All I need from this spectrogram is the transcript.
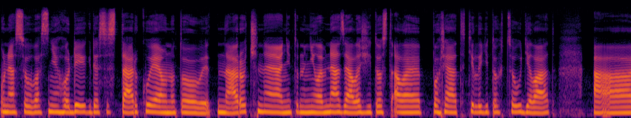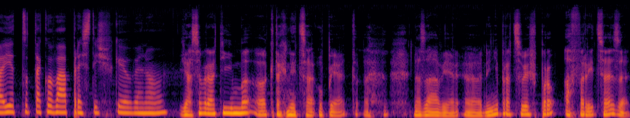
u nás jsou vlastně hody, kde se stárkuje, ono to je náročné, ani to není levná záležitost, ale pořád ti lidi to chcou dělat a je to taková prestiž v Kijově. No. Já se vrátím eh, k technice opět na závěr. Eh, nyní pracuješ pro Afri.cz, eh,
